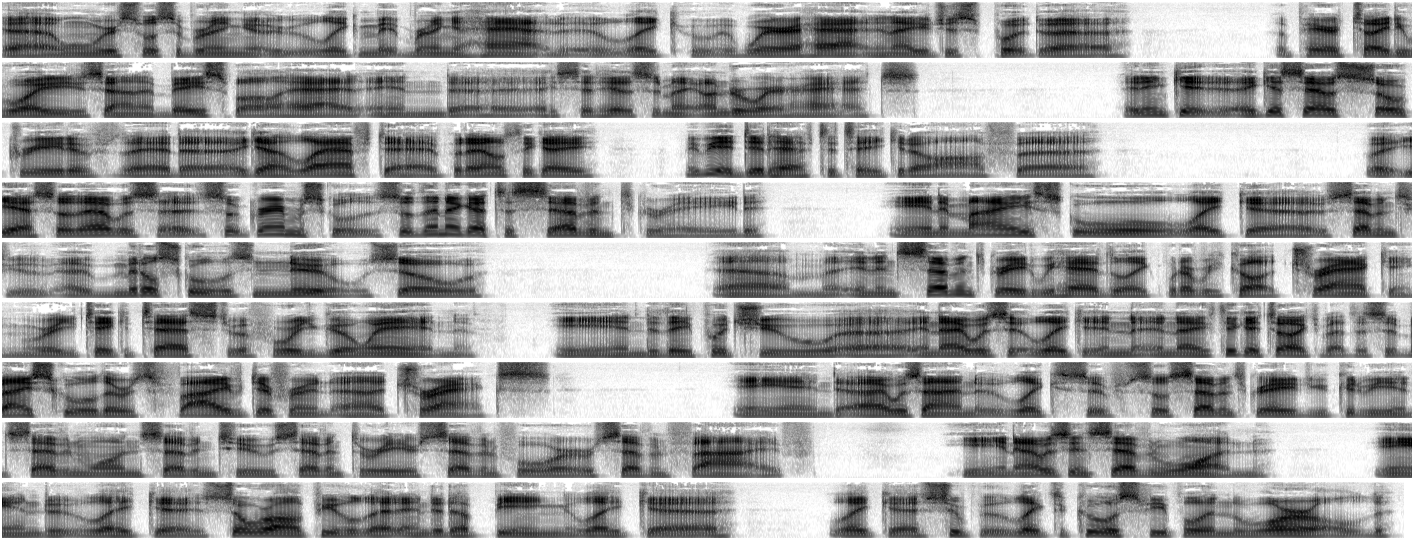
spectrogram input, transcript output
Uh, when we were supposed to bring like bring a hat, like wear a hat, and I just put uh, a pair of tidy whities on a baseball hat, and uh, I said, "Hey, this is my underwear hats." I didn't get. I guess I was so creative that uh, I got laughed at, but I don't think I. Maybe I did have to take it off. Uh, but yeah, so that was uh, so grammar school. So then I got to seventh grade, and in my school, like uh, seventh uh, middle school was new. So, um, and in seventh grade we had like whatever you call it, tracking, where you take a test before you go in, and they put you. Uh, and I was like, in, and I think I talked about this at my school. There was five different uh, tracks and I was on like so, so, seventh grade. You could be in seven one, seven two, seven three, or seven four, or seven five, and I was in seven one, and like uh, so were all the people that ended up being like uh, like uh, super like the coolest people in the world.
